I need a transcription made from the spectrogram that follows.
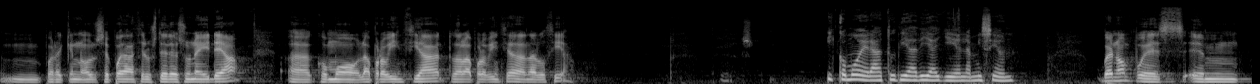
mm, para que no se puedan hacer ustedes una idea, ah, como la provincia, toda la provincia de Andalucía. ¿Y cómo era tu día a día allí en la misión? Bueno, pues em,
